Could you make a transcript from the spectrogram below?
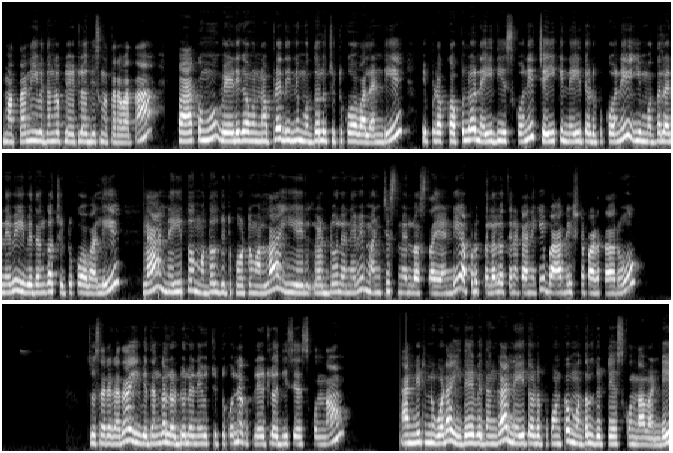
మొత్తాన్ని ఈ విధంగా ప్లేట్లో తీసుకున్న తర్వాత పాకము వేడిగా ఉన్నప్పుడే దీన్ని ముద్దలు చుట్టుకోవాలండి. ఇప్పుడు ఒక కప్పులో నెయ్యి తీసుకొని చెయ్యికి నెయ్యి తడుపుకొని ఈ ముద్దలు అనేవి ఈ విధంగా చుట్టుకోవాలి. ఇలా నెయ్యితో ముద్దలు చుట్టుకోవటం వల్ల ఈ లడ్డూలు అనేవి మంచి స్మెల్ వస్తాయండి. అప్పుడు పిల్లలు తినటానికి బాగా ఇష్టపడతారు. చూసారు కదా ఈ విధంగా లడ్డూలు అనేవి చుట్టుకొని ఒక ప్లేట్లో తీసేసుకుందాం. అన్నిటిని కూడా ఇదే విధంగా నెయ్యి తడుపుకుంటూ ముద్దలు జుట్టేసుకుందామండి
